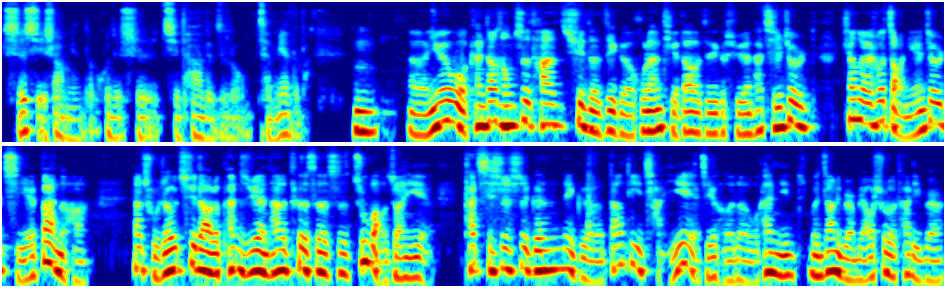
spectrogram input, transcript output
实习上面的，或者是其他的这种层面的吧。嗯，呃，因为我看张崇志他去的这个湖南铁道这个学院，他其实就是相对来说早年就是企业办的哈。像楚州去到了攀职院，它的特色是珠宝专业。它其实是跟那个当地产业结合的。我看您文章里边描述了它里边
